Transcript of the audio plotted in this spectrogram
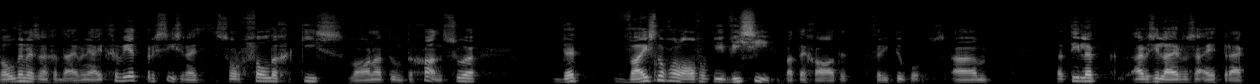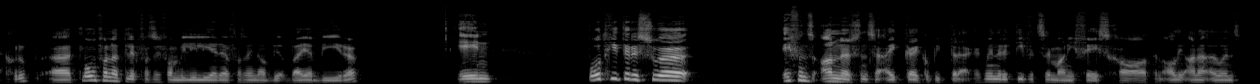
wildernis ingeduiwel nie. Hy het geweet presies en hy het sorgvuldig gekies waarna toe om te gaan. So dit wys nogal half op die visie wat hy gehad het vir die toekoms. Um natuurlik hy was die leier van sy eie trekgroep. uh, Klomp van natuurlik van sy familielede, van sy nabye bure. En Potgieter is so effens anders in sy uitkyk op die trek. Ek meen Retief het sy manifest gehad en al die ander ouens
